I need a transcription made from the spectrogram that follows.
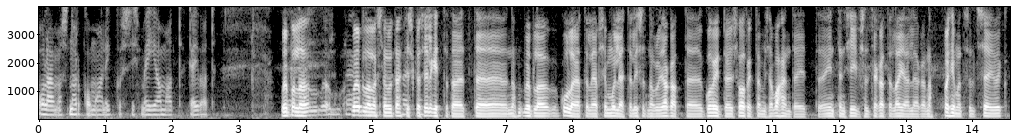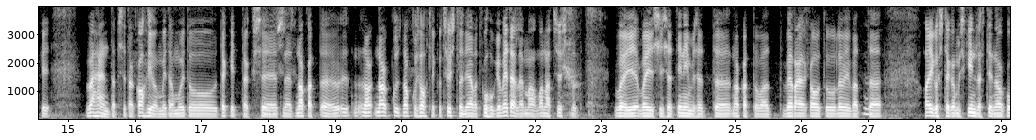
olemas narkomaanid, kus siis meie omad käivad. Võib-olla, võib-olla oleks nagu tähtis ka selgitada, et äh, noh, võib-olla kuulajatele jääb siin mulje, et te lihtsalt nagu jagate kuritöö sooritamise vahendeid intensiivselt, jagate laiali, aga noh, põhimõtteliselt see ju ikkagi vähendab seda kahju, mida muidu tekitaks, et need nakat-, nakkus, nakkusohtlikud süstlad jäävad kuhugi vedelema, vanad süstlad, või, või siis, et inimesed nakatuvad vere kaudu levivat mm haigustega, mis kindlasti nagu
